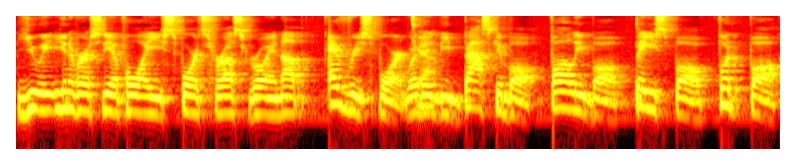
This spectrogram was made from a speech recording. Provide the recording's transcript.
U- University of Hawaii sports for us growing up. Every sport, whether Yeah. it be basketball, volleyball, baseball, football,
